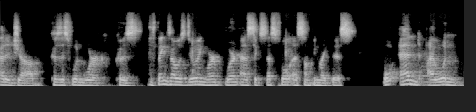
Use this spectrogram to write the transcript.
at a job because this wouldn't work because the things I was doing weren't weren't as successful as something like this. And I wouldn't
